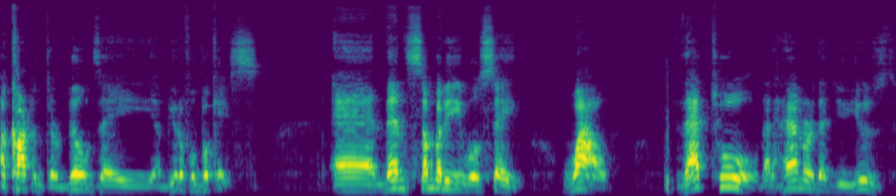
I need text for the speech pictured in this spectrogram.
a carpenter builds a, a beautiful bookcase, and then somebody will say, "Wow, that tool, that hammer that you used,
